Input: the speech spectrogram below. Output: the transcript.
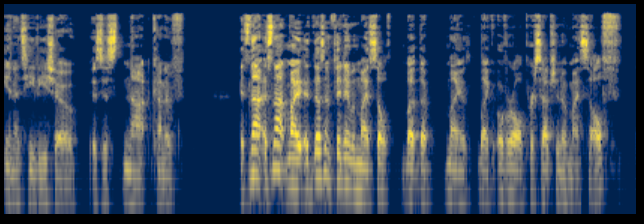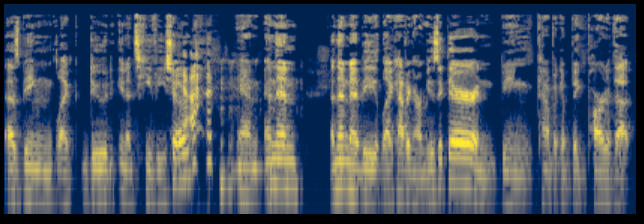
in a TV show is just not kind of it's not it's not my it doesn't fit in with myself but the my like overall perception of myself as being like dude in a TV show Yeah. and and then and then I'd be like having our music there and being kind of like a big part of that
